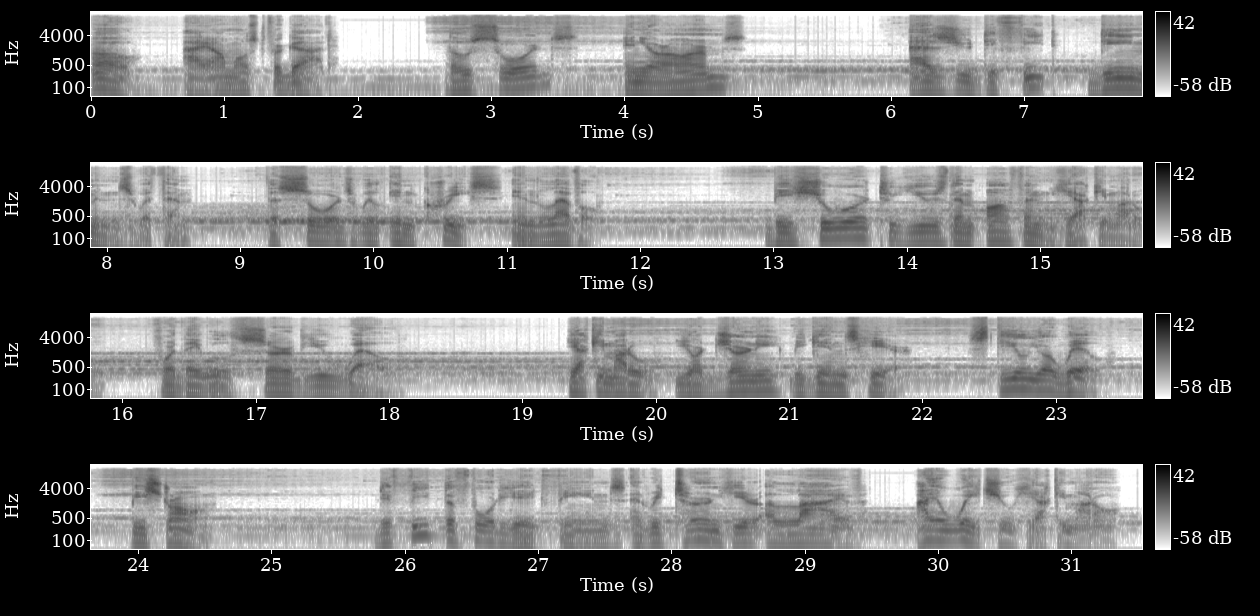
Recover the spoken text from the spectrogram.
Oh, I almost forgot. Those swords in your arms, as you defeat demons with them, the swords will increase in level. Be sure to use them often, Hyakimaru, for they will serve you well. Hyakimaru, your journey begins here. Steel your will. Be strong. Defeat the 48 fiends and return here alive. I await you, Hyakimaru.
